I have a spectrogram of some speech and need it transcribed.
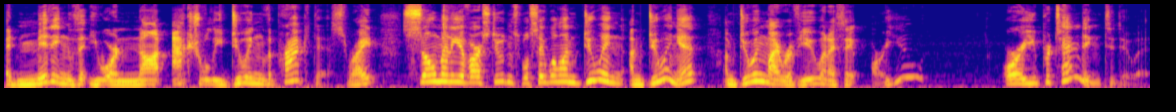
admitting that you are not actually doing the practice right? So many of our students will say well i'm doing i'm doing it. I'm doing my review. And i say are you? Or are you pretending to do it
